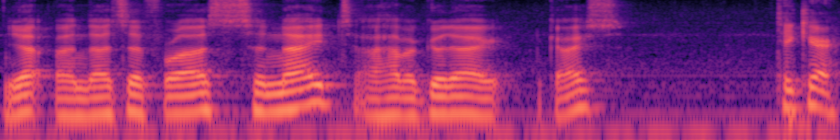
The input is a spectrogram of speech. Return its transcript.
Yep, and that's it for us tonight. Uh, have a good night, guys. Take care.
